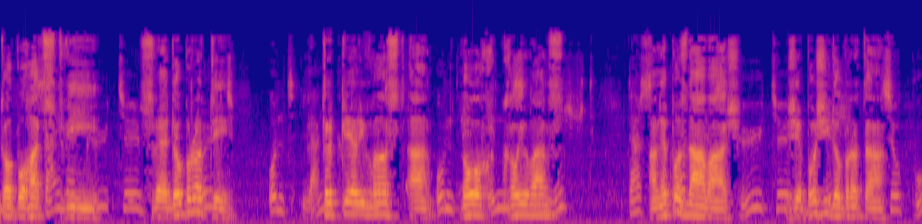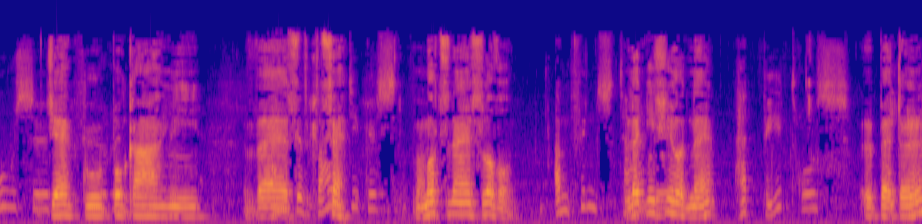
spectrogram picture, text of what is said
to bohatství své dobroty, trpělivost a dlouhochojivost a nepoznáváš, že boží dobrota tě ku pokání vést chce. Mocné slovo. Letničního dne Petr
